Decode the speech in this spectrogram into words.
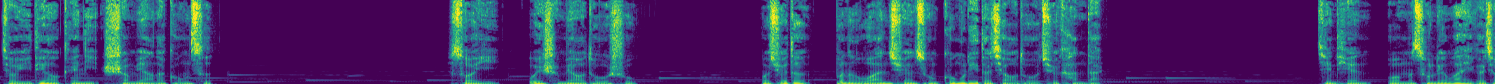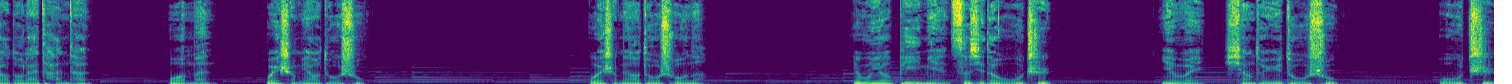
就一定要给你什么样的工资。所以，为什么要读书？我觉得不能完全从功利的角度去看待。今天我们从另外一个角度来谈谈，我们为什么要读书？为什么要读书呢？因为要避免自己的无知，因为相对于读书，无知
